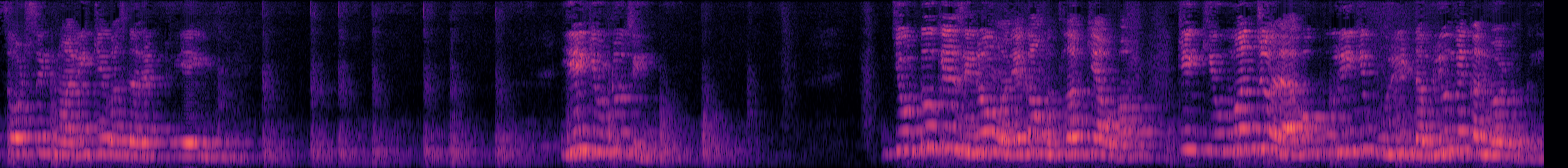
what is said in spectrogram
सोर्सिंग नाली के बस डायरेक्ट यही Q2 के ज़ीरो होने का मतलब क्या हुआ? कि Q1 जो है, वो पूरी की पूरी W में कन्वर्ट हो गई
